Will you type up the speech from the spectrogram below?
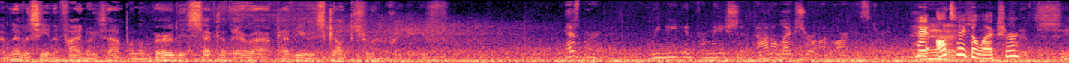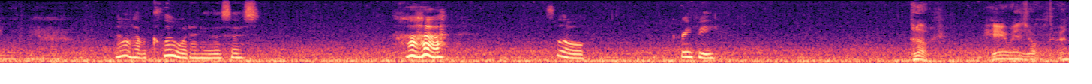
I've never seen a finer example of early Second Era Akaviri sculpture and relief. Esbern, we need information, not a lecture on art history. Hey, I'll take a lecture. Let's see what we have. I don't have a clue what any of this is. it's a little creepy. Look, here is Alduin.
